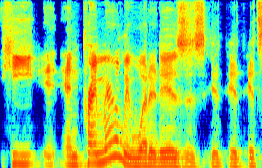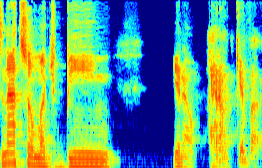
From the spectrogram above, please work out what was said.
he and primarily what it is is it, it, it's not so much being you know i don't give up.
